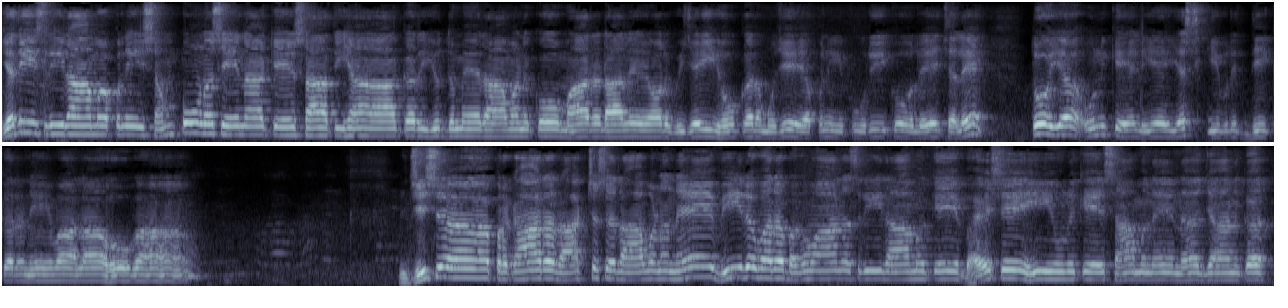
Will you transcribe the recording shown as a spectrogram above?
यदि श्री राम अपनी संपूर्ण सेना के साथ यहाँ आकर युद्ध में रावण को मार डाले और विजयी होकर मुझे अपनी पूरी को ले चले तो यह उनके लिए यश की वृद्धि करने वाला होगा। जिस प्रकार राक्षस रावण ने वीरवर भगवान श्री राम के भय से ही उनके सामने न जानकर,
